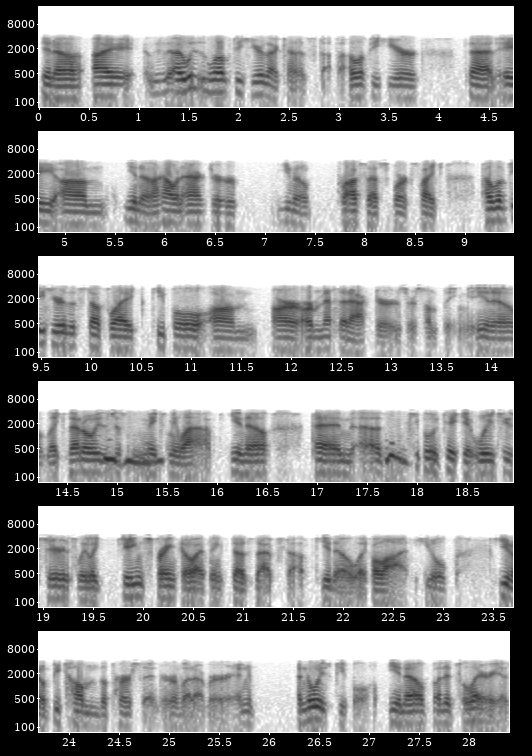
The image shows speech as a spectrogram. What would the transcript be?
you know, I I would love to hear that kind of stuff. I love to hear that a um, you know, how an actor, you know, process works. Like I love to hear the stuff like people um are are method actors or something, you know, like that always just Mhm. makes me laugh, you know. And uh, people who take it way too seriously, like James Franco, I think does that stuff, you know, like a lot. He'll, you know, become the person or whatever, and it annoys people, you know, but it's hilarious.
